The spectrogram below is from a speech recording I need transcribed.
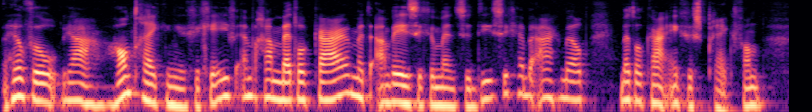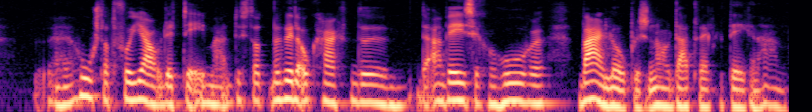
heel veel ja, handreikingen gegeven. En we gaan met elkaar, met de aanwezige mensen die zich hebben aangemeld, met elkaar in gesprek van uh, hoe is dat voor jou, dit thema. Dus dat, we willen ook graag de, de aanwezigen horen, waar lopen ze nou daadwerkelijk tegenaan.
